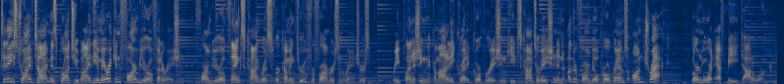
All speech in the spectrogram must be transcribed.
Today's drive time is brought to you by the American Farm Bureau Federation. Farm Bureau thanks Congress for coming through for farmers and ranchers. Replenishing the Commodity Credit Corporation keeps conservation and other Farm Bill programs on track. Learn more at FB.org.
